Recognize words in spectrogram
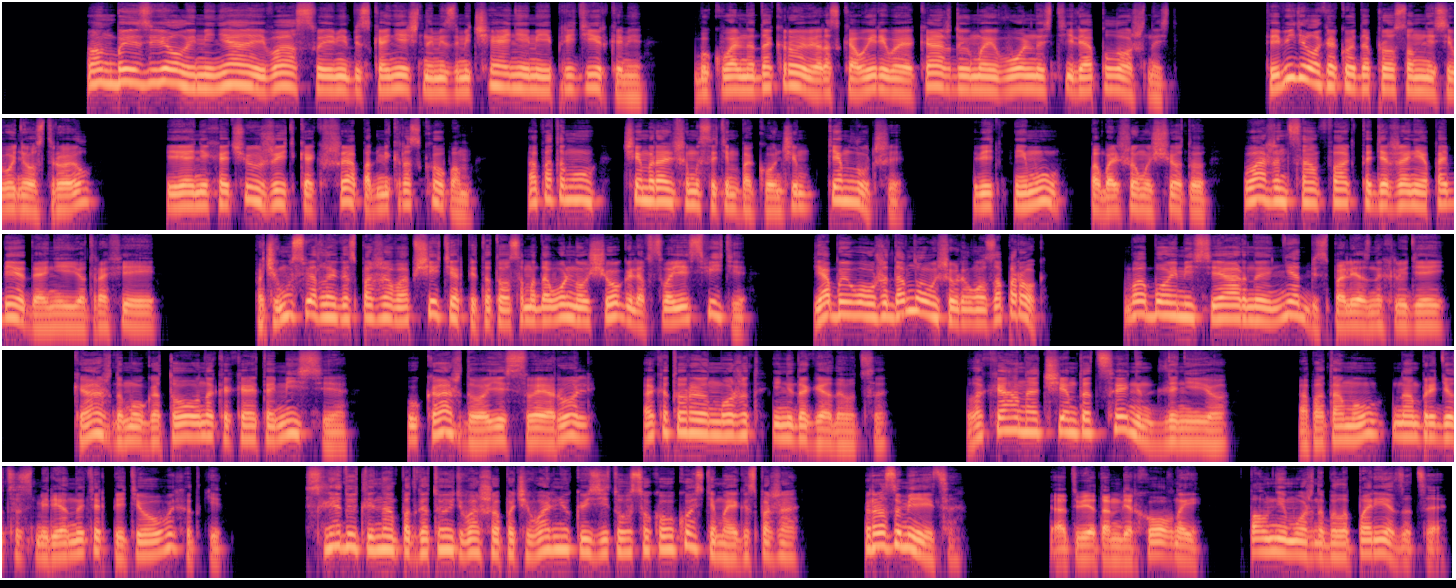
Он бы извел и меня, и вас своими бесконечными замечаниями и придирками, буквально до крови расковыривая каждую мою вольность или оплошность. Ты видела, какой допрос он мне сегодня устроил? Я не хочу жить как вша под микроскопом, а потому, чем раньше мы с этим покончим, тем лучше. Ведь к нему, по большому счету, важен сам факт одержания победы, а не ее трофеи. Почему светлая госпожа вообще терпит этого самодовольного щеголя в своей свите? Я бы его уже давно вышвырнул за порог. В обойме Сиарны нет бесполезных людей. Каждому уготована какая-то миссия. У каждого есть своя роль, о которой он может и не догадываться. Лакана чем-то ценен для нее, а потому нам придется смиренно терпеть его выходки. Следует ли нам подготовить вашу опочивальню к визиту высокого гостя, моя госпожа? Разумеется. Ответом Верховной вполне можно было порезаться.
